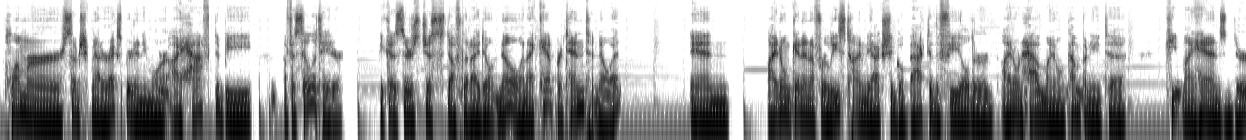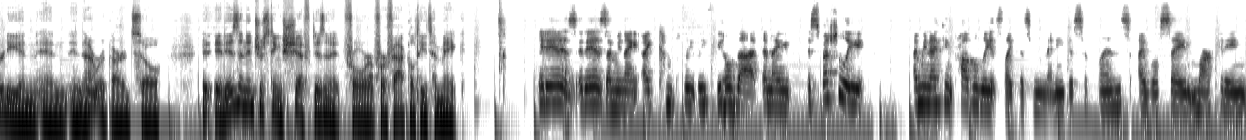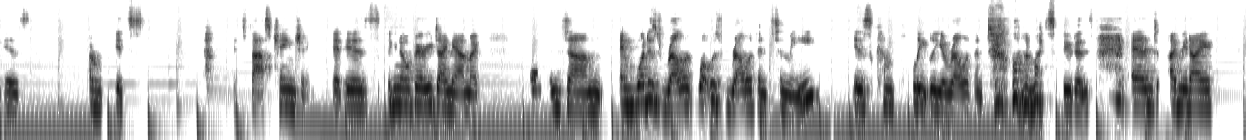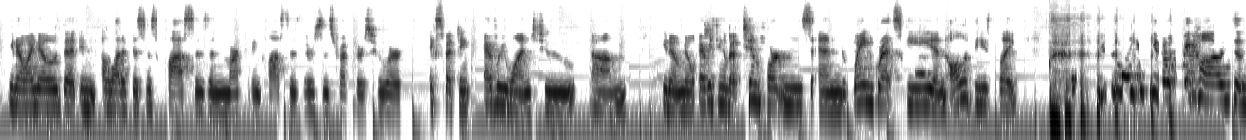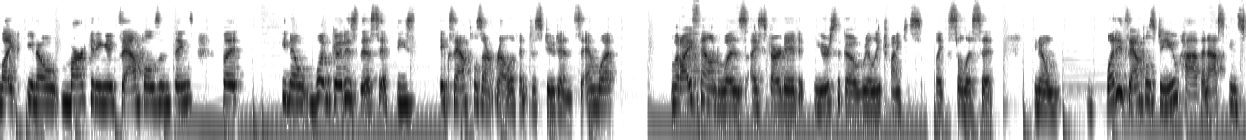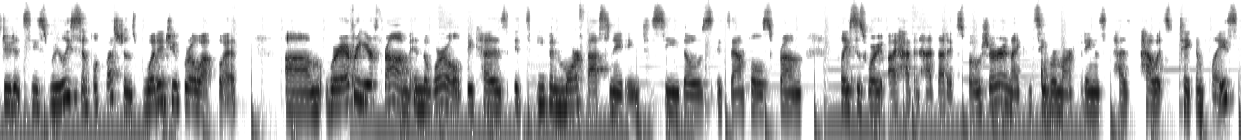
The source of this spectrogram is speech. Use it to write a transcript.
plumber subject matter expert anymore. I have to be a facilitator because there's just stuff that I don't know and I can't pretend to know it. And I don't get enough release time to actually go back to the field or I don't have my own company to keep my hands dirty in, in, in that mm-hmm. regard. So it, it is an interesting shift, isn't it, for, for faculty to make? It is. It is. I mean, I, I completely feel that. And I, especially, I mean, I think probably it's like this in many disciplines. I will say marketing is, a, it's, it's fast changing. It is, you know, very dynamic. And, um, and what is relevant, what was relevant to me is completely irrelevant to a lot of my students. And I mean, I, you know, I know that in a lot of business classes and marketing classes, there's instructors who are expecting everyone to, um, you know, know everything about Tim Hortons and Wayne Gretzky and all of these like, like, you know, icons and like, you know, marketing examples and things. But, you know, what good is this if these examples aren't relevant to students? And what what I found was I started a few years ago really trying to like solicit, you know, what examples do you have? And asking students these really simple questions. What did you grow up with? Um, wherever you're from in the world, because it's even more fascinating to see those examples from places where I haven't had that exposure and I can see where marketing has how it's taken place.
